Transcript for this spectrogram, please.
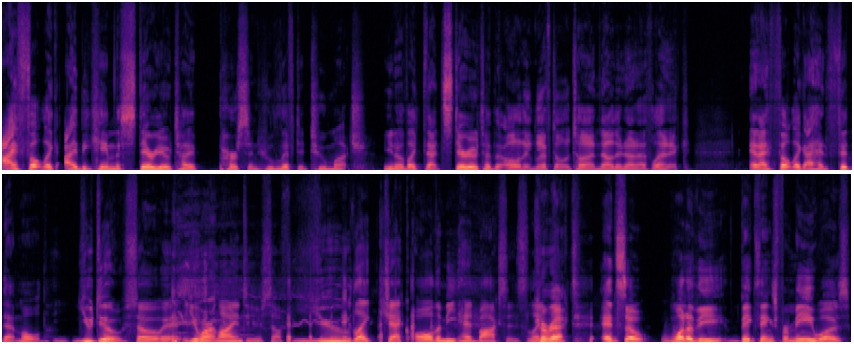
I felt like I became the stereotype person who lifted too much. You know, like that stereotype that oh they lift all the time, now they're not athletic. And I felt like I had fit that mold. you do. So uh, you weren't lying to yourself. You like check all the meathead boxes. Like Correct. And so one of the big things for me was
